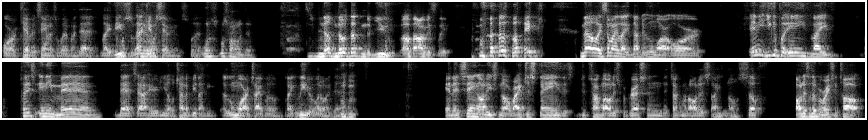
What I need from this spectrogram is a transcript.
or Kevin Samuels or whatever like that. Like these, What's- I not mean, Kevin Samuels, but What's what's wrong with them? no, no, nothing to you, obviously. But like, no, like somebody like Dr. Umar or any, you can put any like place any man that's out here, you know, trying to be like a Umar type of like leader or whatever like that. Mhm. And they're saying all these, you know, righteous things. They're talking about all this progression. They're talking about all this, like, you know, self, all this liberation talk.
